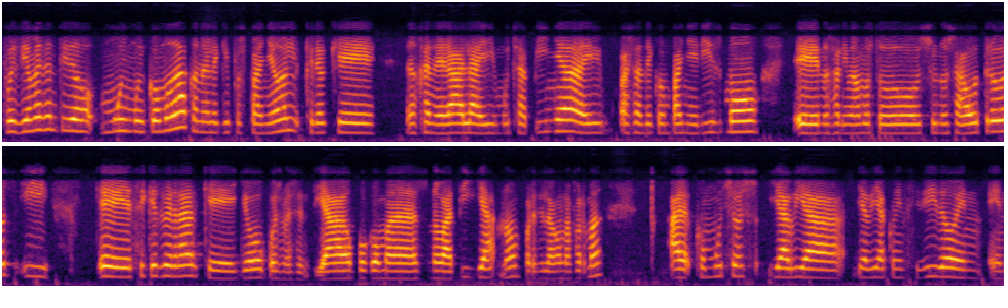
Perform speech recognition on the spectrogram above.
Pues yo me he sentido muy, muy cómoda con el equipo español. Creo que en general hay mucha piña, hay bastante compañerismo, eh, nos animamos todos unos a otros y eh, sí que es verdad que yo pues me sentía un poco más novatilla, ¿no? Por decirlo de alguna forma. A, con muchos ya había ya había coincidido en, en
